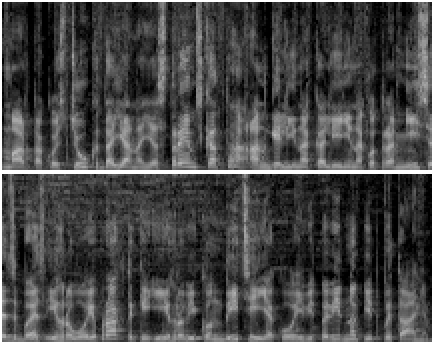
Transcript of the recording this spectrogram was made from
Марта Костюк, Даяна Ястремська та Ангеліна Калініна, котра місяць без ігрової практики і ігрові кондиції якої відповідно під питанням.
